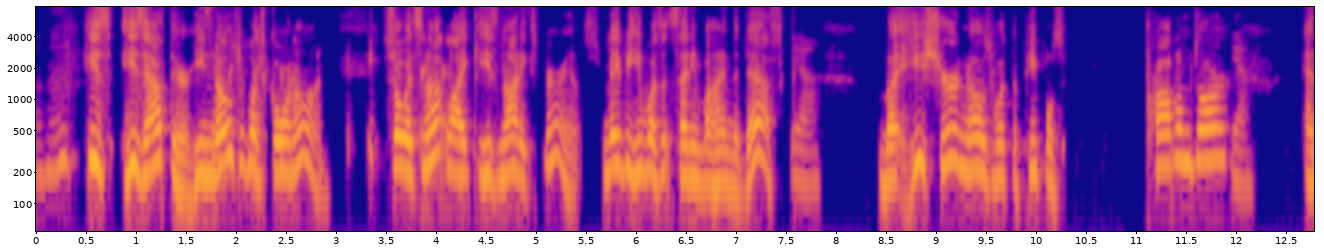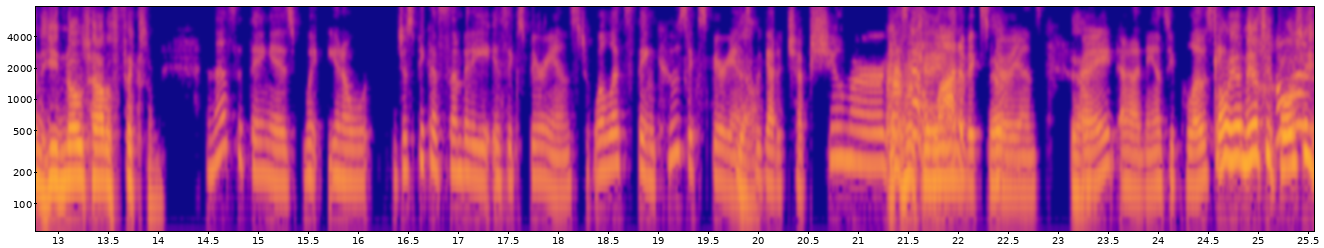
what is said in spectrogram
mhm. He's he's out there. He He's knows what's going on. So it's not like he's not experienced. Maybe he wasn't sitting behind the desk, yeah but he sure knows what the people's problems are yeah and he knows how to fix them. and that's the thing is we, you know just because somebody is experienced well let's think who's experienced Yeah. we got a chuck schumer he's got a lot of experience yeah. right uh, nancy pelosi Oh yeah, Nancy Pelosi.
